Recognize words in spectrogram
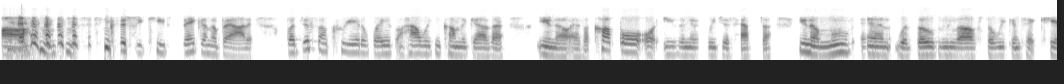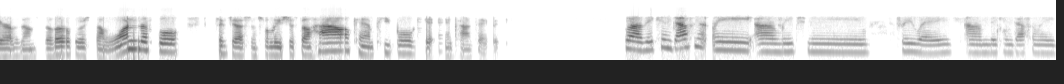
um, because she keeps thinking about it. But just some creative ways on how we can come together, you know, as a couple, or even if we just have to, you know, move in with those we love so we can take care of them. So those were some wonderful suggestions, Felicia. So how can people get in contact with you? Well, they can definitely um, reach me three ways. Um, they can definitely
